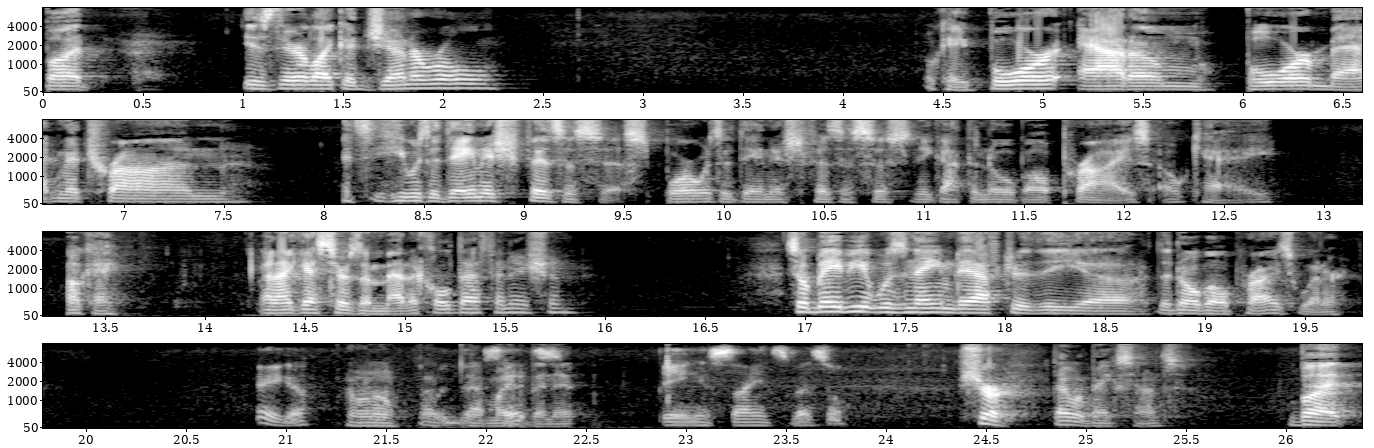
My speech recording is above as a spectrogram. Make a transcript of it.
but is there like a general? Okay, Bohr atom, Bohr magnetron. It's, he was a Danish physicist. Bohr was a Danish physicist, and he got the Nobel Prize. Okay, okay, and I guess there's a medical definition. So maybe it was named after the uh, the Nobel Prize winner. There you go. I don't know. That, Would that might have been it. Being a science vessel. Sure, that would make sense. But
